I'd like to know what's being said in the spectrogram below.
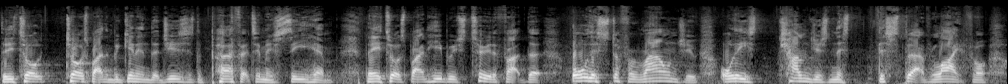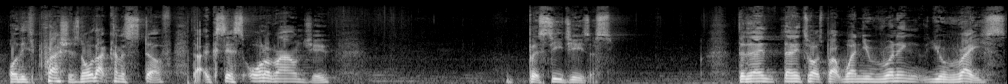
That he talk, talks about in the beginning that Jesus is the perfect image, see Him. Then he talks about in Hebrews 2 the fact that all this stuff around you, all these challenges and this, this threat of life or, or these pressures and all that kind of stuff that exists all around you, but see Jesus. Then, then he talks about when you're running your race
